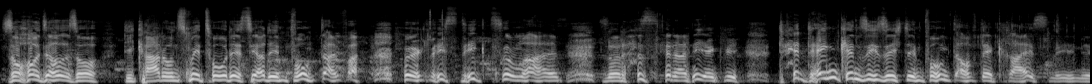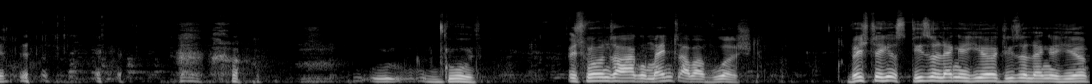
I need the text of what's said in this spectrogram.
So, so, so, die Cardons-Methode ist ja, den Punkt einfach möglichst dick zu malen, so der dann irgendwie, denken Sie sich den Punkt auf der Kreislinie. Gut. Ist für unser Argument aber wurscht. Wichtig ist diese Länge hier, diese Länge hier,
